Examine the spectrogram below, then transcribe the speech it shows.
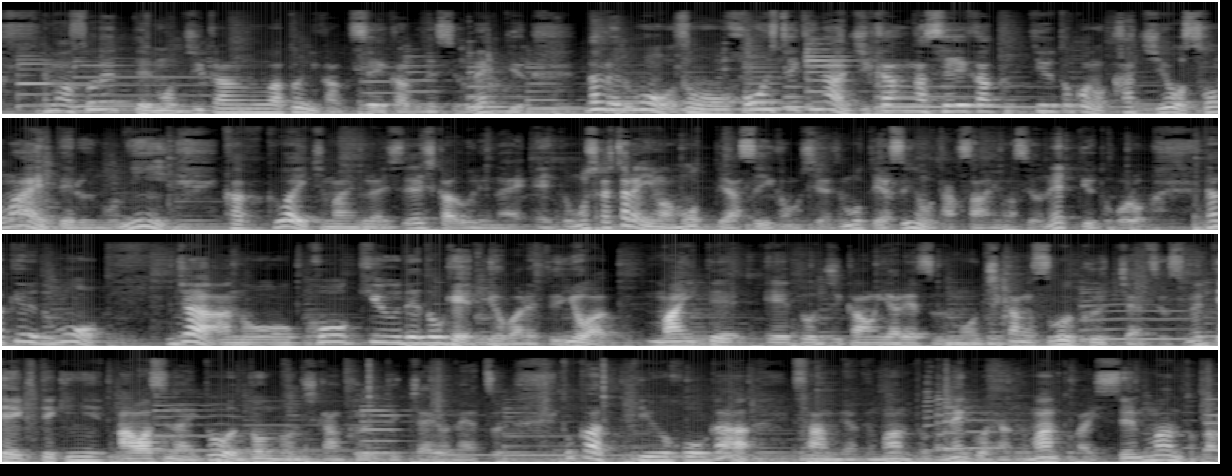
すか。まあ、それってもう時間はとにかく正確ですよねっていう。だけども、その本質的な時間が正確っていうところの価値を備えてるのに、価格は1万円ぐらいでしか売れない。えっ、ー、と、もしかしたら今もっと安いかもしれないです。もっと安いのもたくさんありますよねっていうところ。だけれども、じゃあ、あの、高級腕時計って呼ばれて、要は巻いて、えっ、ー、と、時間をやるやつ、もう時間がすごい狂っちゃうやつですね。定期的に合わせないと、どんどん時間狂っていっちゃうようなやつとかっていう方が、300万とかね、500万とか1000万とか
